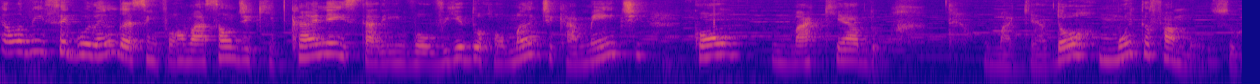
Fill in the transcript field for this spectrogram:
ela vem segurando essa informação de que Kanye estaria envolvido romanticamente com um maquiador. Um maquiador muito famoso.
